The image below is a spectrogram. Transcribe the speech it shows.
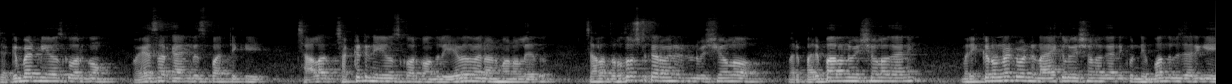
జగ్గంపేట నియోజకవర్గం వైఎస్ఆర్ కాంగ్రెస్ పార్టీకి చాలా చక్కటి నియోజకవర్గం. అందులో ఏ విధమైన అనుమానం లేదు. చాలా దురదృష్టకరమైనటువంటి విషయంలో మరి పరిపాలన విషయంలో కానీ మరి ఇక్కడ ఉన్నటువంటి నాయకుల విషయంలో కానీ కొన్ని ఇబ్బందులు జరిగి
